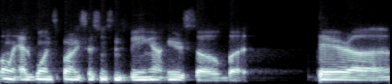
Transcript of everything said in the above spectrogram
only had one sparring session since being out here, so but they're uh,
